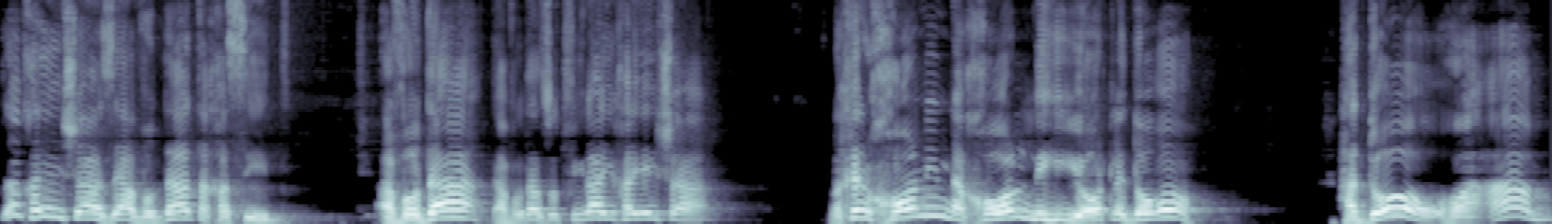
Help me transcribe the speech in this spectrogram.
זה חיי שעה, זה עבודת החסיד. עבודה, העבודה הזאת תפילה היא חיי שעה. לכן חוני נכון להיות לדורו. הדור או העם,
